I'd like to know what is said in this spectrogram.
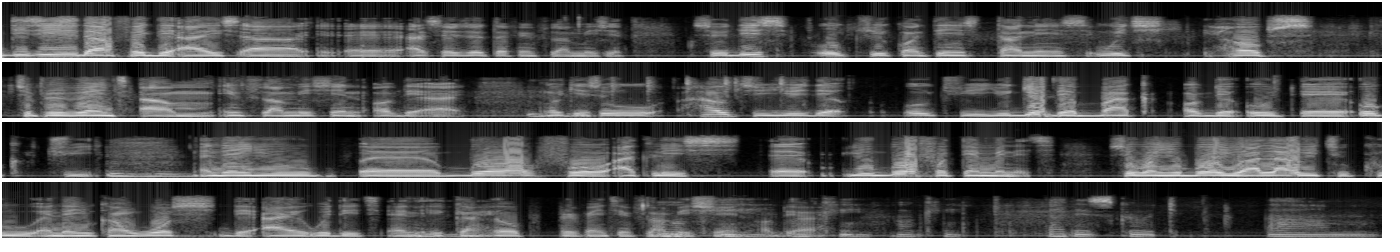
diseases that affect the eyes are uh, as a result of inflammation. So this oak tree contains tannins, which helps to prevent um inflammation of the eye. Okay, so how to use the oak tree? You get the back of the oak, uh, oak tree, Mhm. and then you uh, boil for at least uh, you boil for 10 minutes so when you boil you allow it to cool and then you can wash the eye with it and it can help prevent inflammation okay, of the eye okay, okay. That is good. Um,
